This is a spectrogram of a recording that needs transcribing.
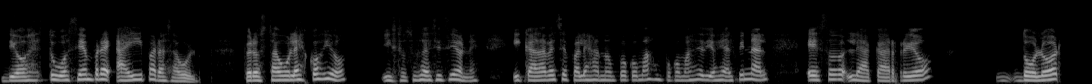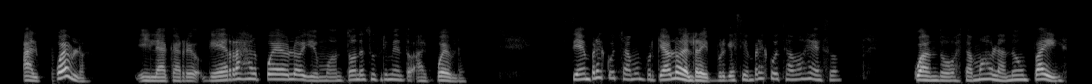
Dios estuvo siempre ahí para Saúl, pero Saúl escogió, hizo sus decisiones y cada vez se fue alejando un poco más, un poco más de Dios y al final eso le acarrió dolor al pueblo y le acarrió guerras al pueblo y un montón de sufrimiento al pueblo. Siempre escuchamos, ¿por qué hablo del rey? Porque siempre escuchamos eso cuando estamos hablando de un país.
